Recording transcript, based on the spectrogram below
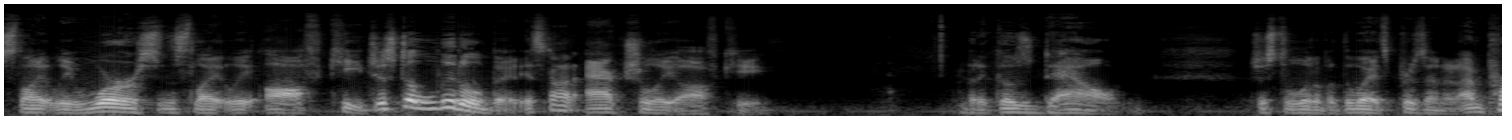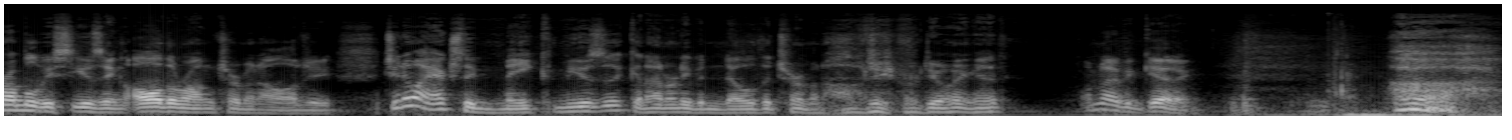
slightly worse and slightly off key. Just a little bit. It's not actually off key, but it goes down. just a little bit the way it's presented. I'm probably using all the wrong terminology. Do you know I actually make music and I don't even know the terminology for doing it? I'm not even kidding. I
